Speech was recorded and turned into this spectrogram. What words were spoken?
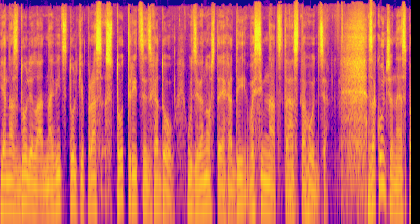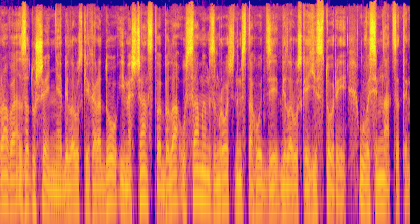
яна здолела аднавіць толькі праз 130 гадоў у 90-е гады 18 стагоддзя. Закончаная справа задушэння беларускіх гарадоў і мяшчанства была ў самым змрочным стагоддзі беларускай гісторыі у 18.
